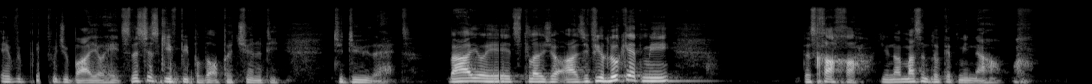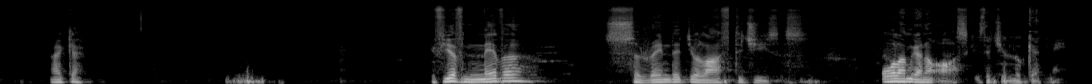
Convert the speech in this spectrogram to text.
Every would you bow your heads? Let's just give people the opportunity to do that. Bow your heads, close your eyes. If you look at me, there's gaga. You know, mustn't look at me now. okay. If you have never surrendered your life to Jesus, all I'm going to ask is that you look at me.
